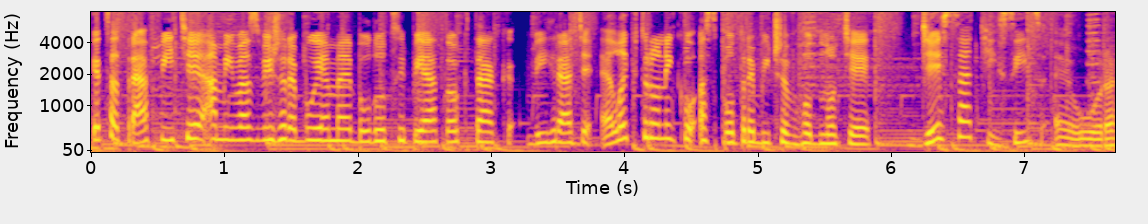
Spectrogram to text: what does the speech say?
Keď sa trafíte a my vás vyžrebujeme budúci piatok, tak vyhráte elektroniku a spotrebiče v hodnote 10 tisíc eur.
